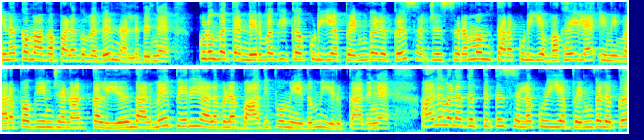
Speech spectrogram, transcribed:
இணக்கமாக பழகுவது நல்லதுங்க. குடும்பத்தை நிர்வகிக்கக்கூடிய பெண்களுக்கு சற்று சிரமம் தரக்கூடிய வகையில் இனி வரப்போகின்ற நாட்கள் இருந்தாலுமே பெரிய அளவில் பாதிப்பும் ஏதும் இருக்காதுங்க. அலுவலகத்துக்கு செல்லக்கூடிய பெண்களுக்கு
